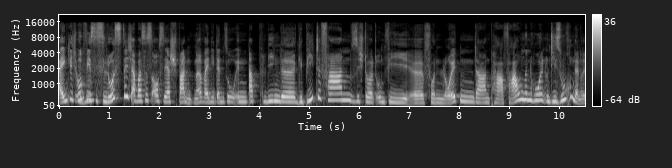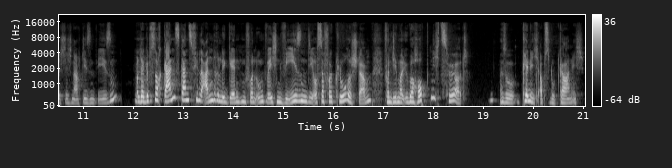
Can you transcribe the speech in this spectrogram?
Eigentlich irgendwie ist es lustig, aber es ist auch sehr spannend, ne? weil die dann so in abliegende Gebiete fahren, sich dort irgendwie äh, von Leuten da ein paar Erfahrungen holen und die suchen dann richtig nach diesen Wesen. Und da gibt's noch ganz, ganz viele andere Legenden von irgendwelchen Wesen, die aus der Folklore stammen, von denen man überhaupt nichts hört. Also kenne ich absolut gar nicht.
